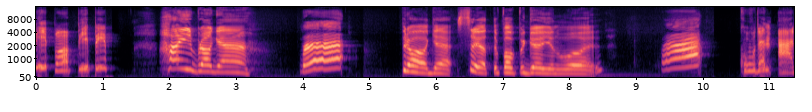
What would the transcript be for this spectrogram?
Pipa, pip, pip. Hei, Brage. Brage, søte papegøyen vår. Koden er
